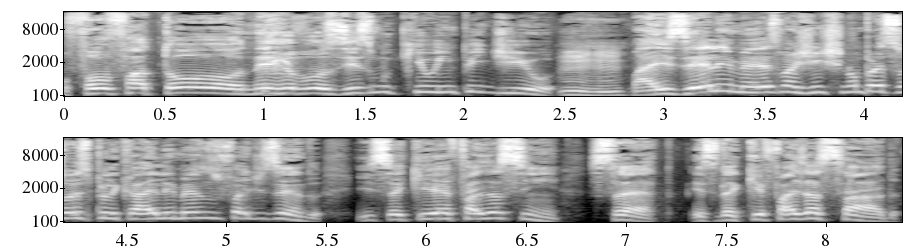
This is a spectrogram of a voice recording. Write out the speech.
foi o fator nervosismo que o impediu. Uhum. Mas ele mesmo, a gente não precisou explicar, ele mesmo foi dizendo: Isso aqui faz assim, certo. Esse daqui faz assado,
